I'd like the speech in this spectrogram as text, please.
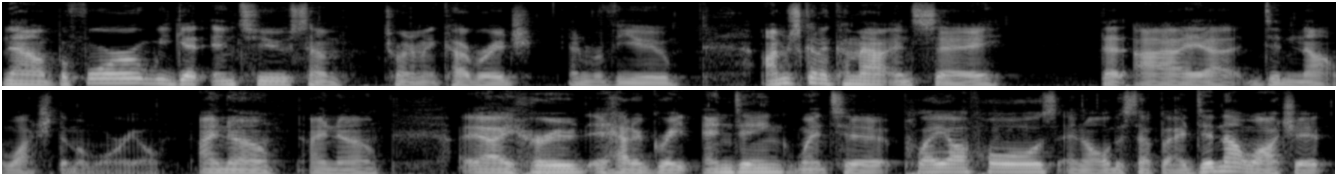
Now, before we get into some tournament coverage and review, I'm just going to come out and say that I uh, did not watch the memorial. I know, I know. I heard it had a great ending, went to playoff holes and all this stuff, but I did not watch it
